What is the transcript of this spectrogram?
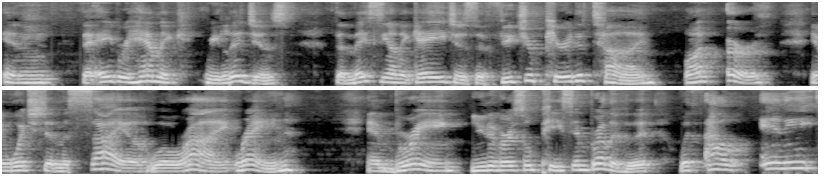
In the Abrahamic religions, the Messianic age is the future period of time on earth in which the Messiah will reign and bring universal peace and brotherhood without any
